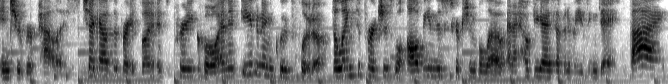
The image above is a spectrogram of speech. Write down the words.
Introvert Palace. Check out the bracelet, it's pretty cool and it even includes Pluto. The link to purchase will all be in the description below and I hope you guys have an amazing day. Bye!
